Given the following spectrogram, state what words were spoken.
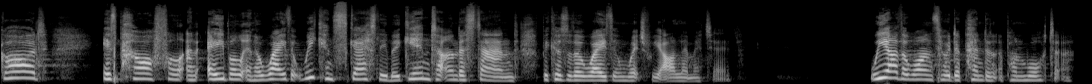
God is powerful and able in a way that we can scarcely begin to understand because of the ways in which we are limited. We are the ones who are dependent upon water.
